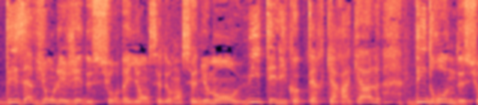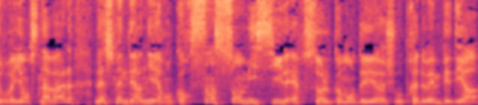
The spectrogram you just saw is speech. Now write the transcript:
des avions légers de surveillance et de renseignement, huit hélicoptères Caracal, des drones de surveillance navale. La semaine dernière, encore 500 missiles air-sol commandés euh, auprès de MBDA.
